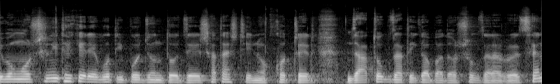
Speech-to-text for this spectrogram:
এবং অশ্বিনী থেকে রেবতী পর্যন্ত যে সাতাশটি নক্ষত্রের জাতক, জাতিকা বা দর্শক যারা রয়েছেন,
